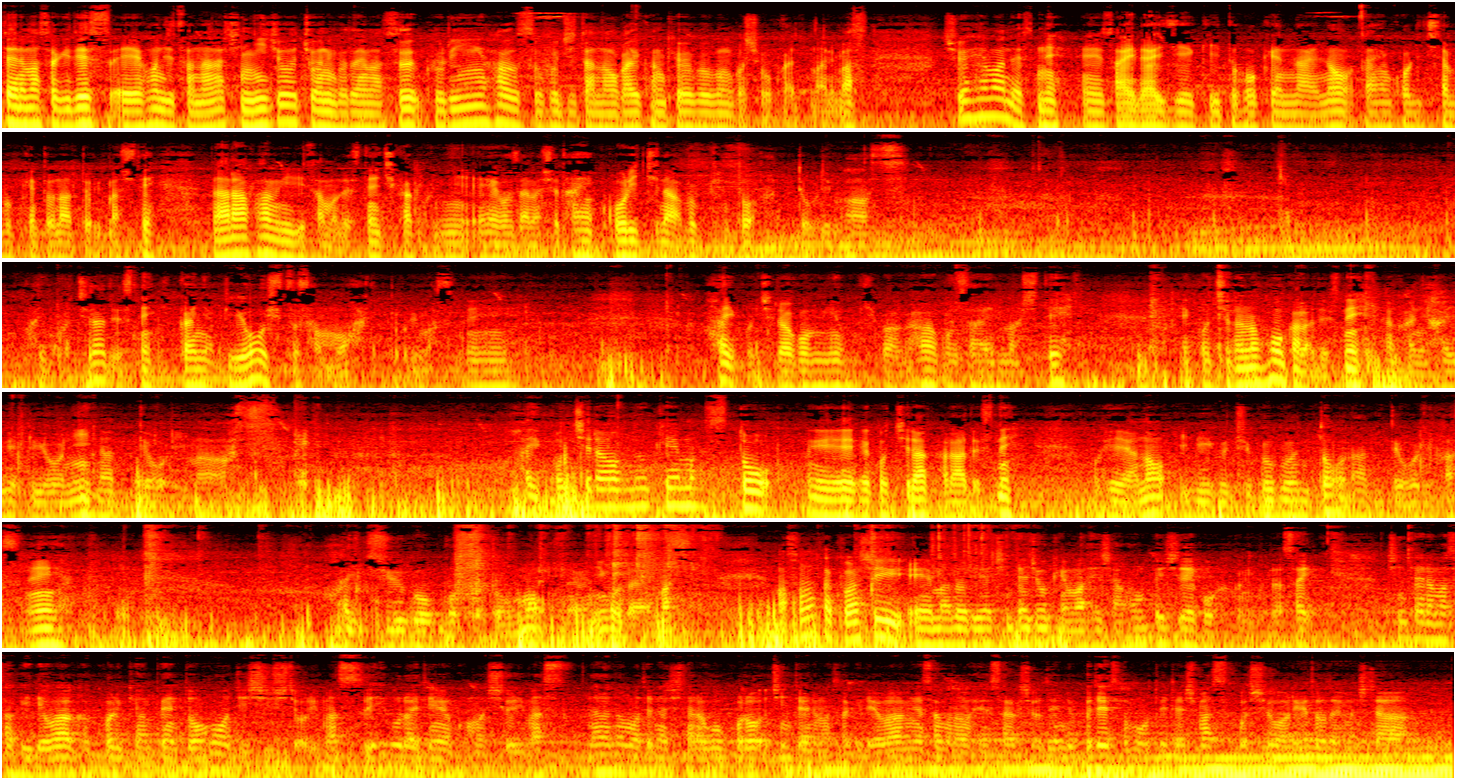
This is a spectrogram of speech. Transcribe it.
谷正樹です、えー、本日は奈良市二条町にございます。グリーンハウス藤田の外観共有部分ご紹介となります。周辺はですね、えー、最大寺駅徒歩圏内の大変高立地な物件となっておりまして奈良ファミリーさんもですね近くに、えー、ございまして大変高立地な物件となっております。はいこちらですね1階には美容室さんも入っておりますね。はいこちらゴミ置き場がございましてこちらの方からですね中に入れるようになっております。はいこちらを抜けますと、えー、こちらからですねお部屋の入り口部分となっておりますね。はい集合ポストもこのようにございます、その他詳しい、え間取りや賃貸条件は弊社ホームページでご確認ください。賃貸のまさきでは、学割キャンペーン等も実施しております。ぜひご来店をお待ちしております。奈良のもてなし奈良心、賃貸のまさきでは皆様のお部屋探しを全力でサポートいたします。ご視聴ありがとうございました。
